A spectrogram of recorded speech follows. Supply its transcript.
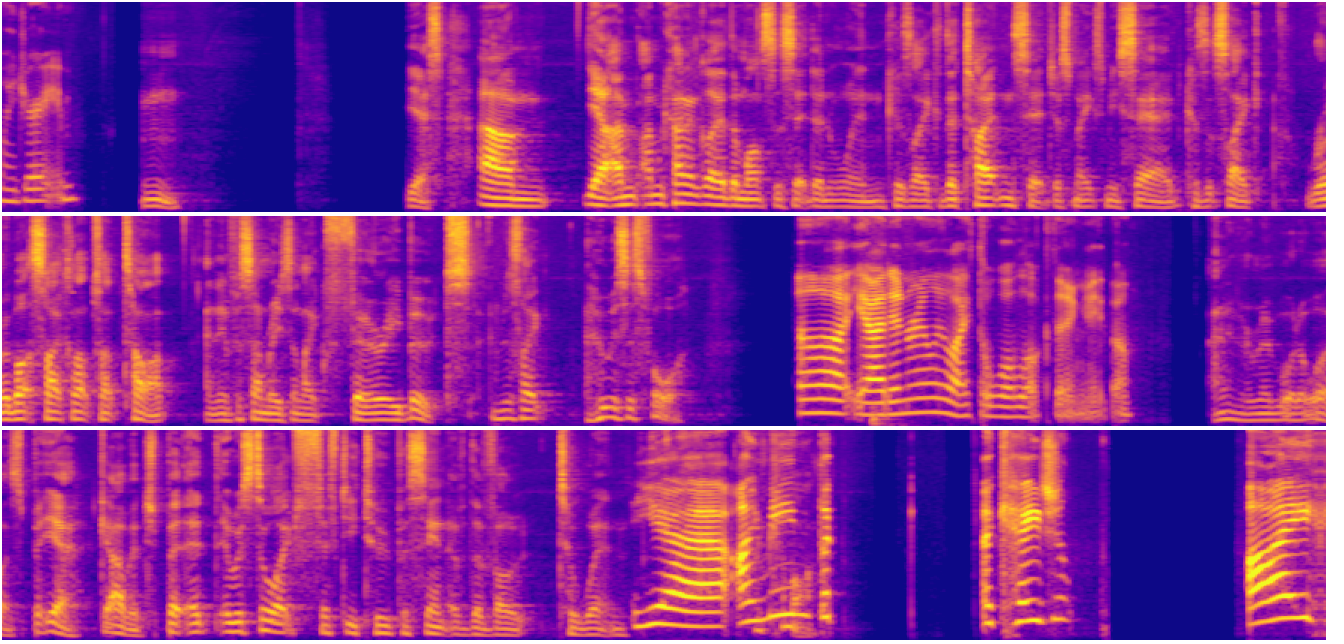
My dream. Mm. Yes. Um, yeah, I'm I'm kind of glad the monster set didn't win because like the Titan set just makes me sad because it's like robot Cyclops up top and then for some reason like furry boots. I'm just like, who is this for? Uh, yeah, I didn't really like the warlock thing either. I don't even remember what it was, but yeah, garbage. But it, it was still like 52% of the vote to win. Yeah, I come mean the occasion I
